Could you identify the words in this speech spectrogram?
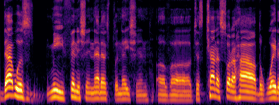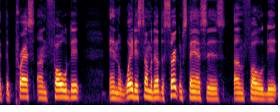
that was me finishing that explanation of uh, just kind of sort of how the way that the press unfolded and the way that some of the other circumstances unfolded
